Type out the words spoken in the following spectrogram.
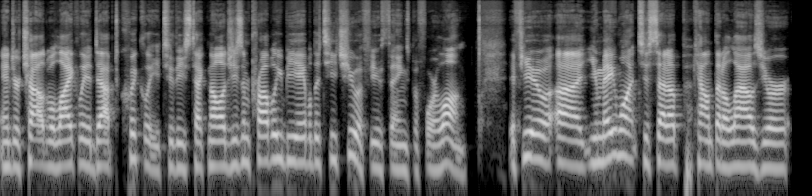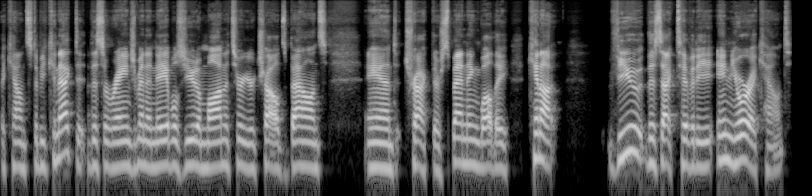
and your child will likely adapt quickly to these technologies and probably be able to teach you a few things before long. If you uh, you may want to set up account that allows your accounts to be connected. This arrangement enables you to monitor your child's balance and track their spending while they cannot view this activity in your account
